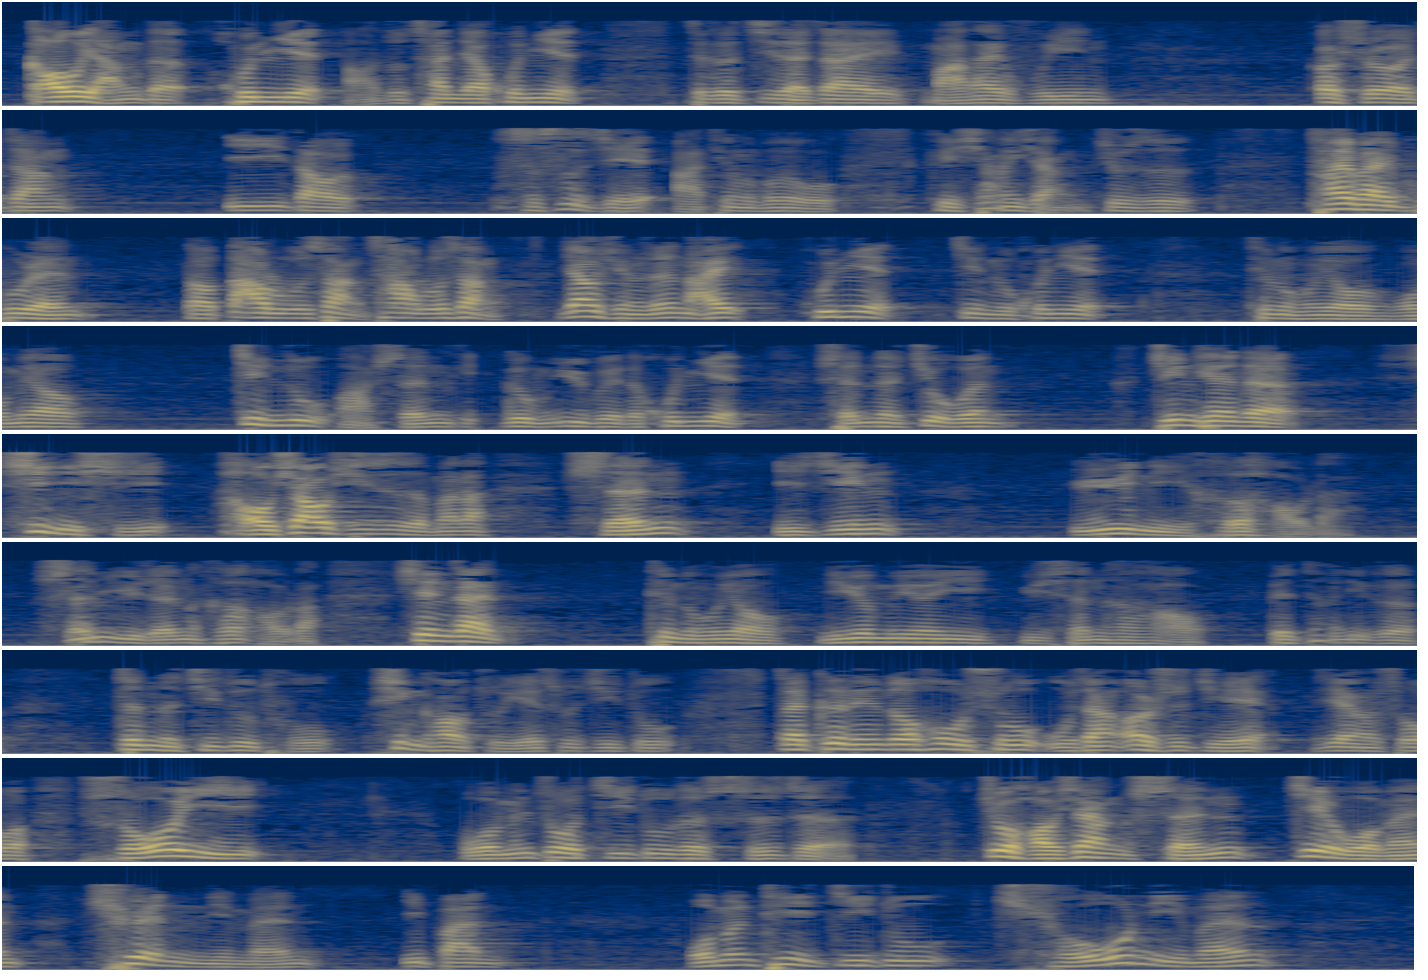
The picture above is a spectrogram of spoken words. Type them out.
羔羊的婚宴啊，就参加婚宴。这个记载在马太福音二十二章一到十四节啊，听众朋友可以想一想，就是差派仆人到大路上、岔路上邀请人来婚宴，进入婚宴。听众朋友，我们要进入啊，神给我们预备的婚宴，神的救恩。今天的信息好消息是什么呢？神已经与你和好了，神与人和好了。现在，听众朋友，你愿不愿意与神和好，变成一个？真的基督徒信靠主耶稣基督，在哥林多后书五章二十节这样说：所以，我们做基督的使者，就好像神借我们劝你们一般，我们替基督求你们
